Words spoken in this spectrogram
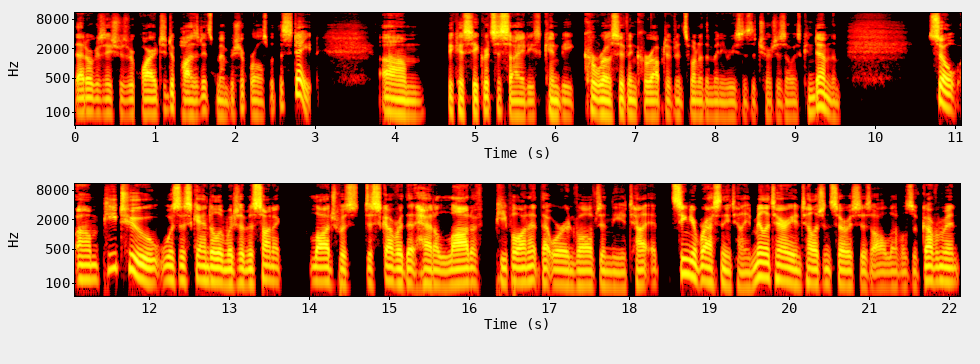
that organization is required to deposit its membership rolls with the state. Um, because secret societies can be corrosive and corruptive, and it's one of the many reasons the church has always condemned them. So, um, P2 was a scandal in which the Masonic lodge was discovered that had a lot of people on it that were involved in the Italian senior brass in the Italian military, intelligence services, all levels of government.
